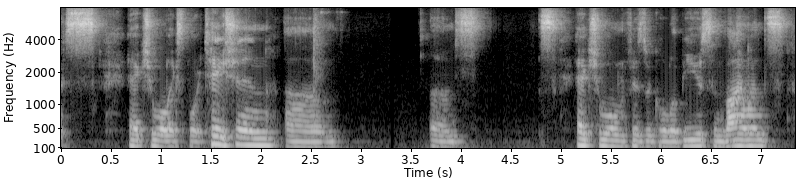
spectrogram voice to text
sexual exploitation, um, um, sexual and physical abuse and violence.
